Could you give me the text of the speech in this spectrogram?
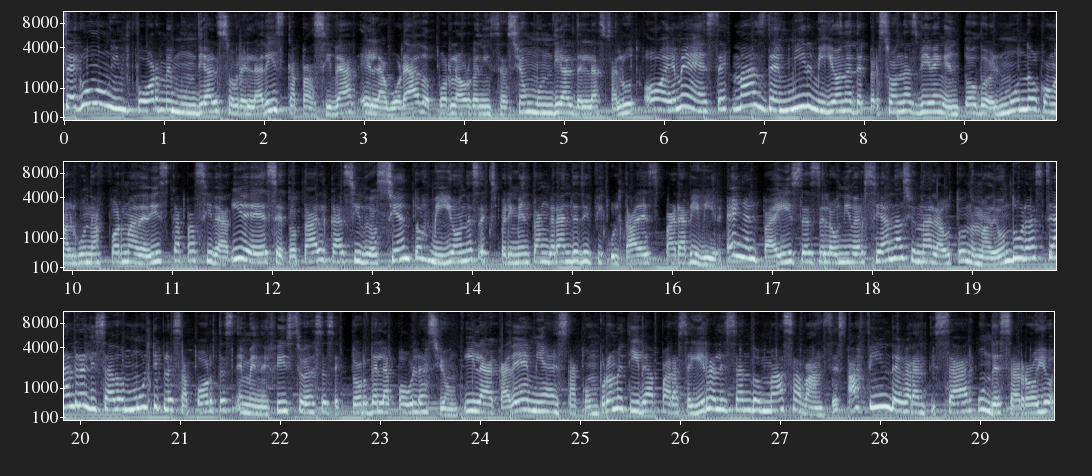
Según un informe mundial sobre la discapacidad elaborado por la Organización Mundial de la Salud OMS, más de mil millones de personas viven en todo el mundo con alguna forma de discapacidad y de ese total casi 200 millones experimentan grandes dificultades para vivir. En el país, desde la Universidad Nacional Autónoma de Honduras, se han realizado múltiples aportes en beneficio de ese sector de la población y la academia está comprometida para seguir realizando más avances a fin de garantizar un desarrollo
